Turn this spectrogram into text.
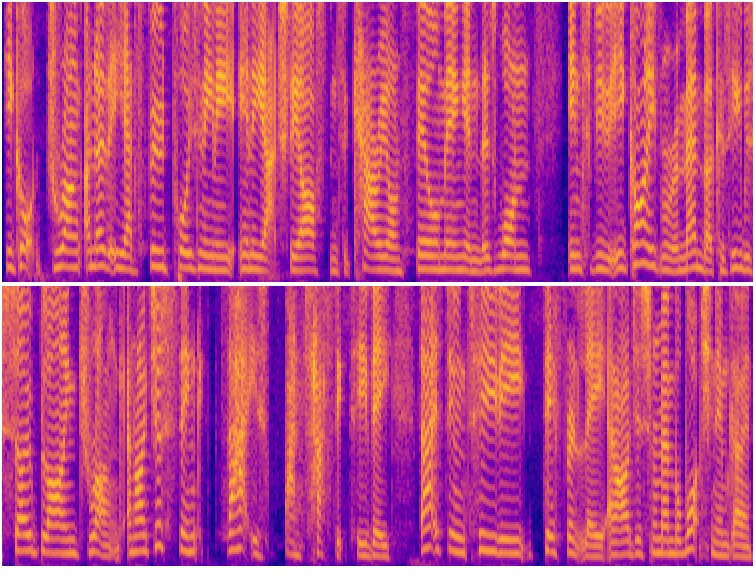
he got drunk. I know that he had food poisoning, and he, and he actually asked them to carry on filming. And there's one interview that he can't even remember because he was so blind drunk. And I just think that is fantastic TV. That is doing TV differently. And I just remember watching him going,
